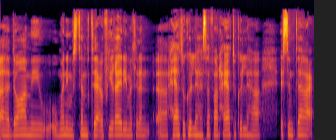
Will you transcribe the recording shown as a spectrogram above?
آه، دوامي وماني مستمتع. وفي غيري مثلا آه، حياته كلها سفر حياته كلها استمتاع.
